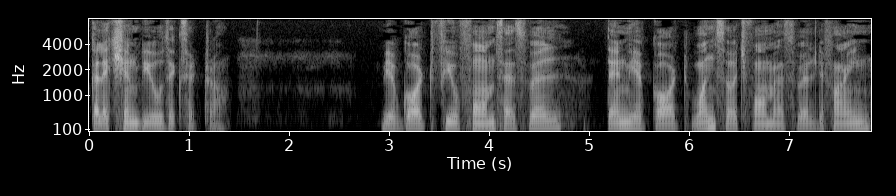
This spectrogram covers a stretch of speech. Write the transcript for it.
collection views, etc. We have got few forms as well. Then we have got one search form as well defined.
